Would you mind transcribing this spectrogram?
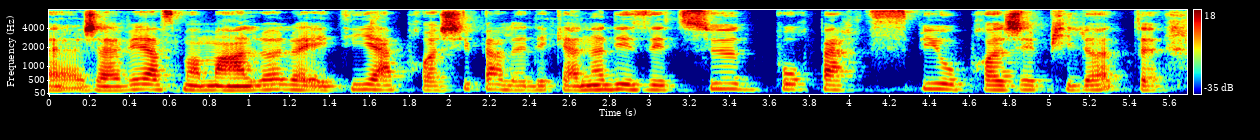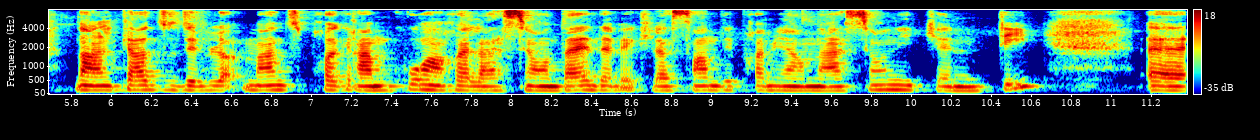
Euh, j'avais à ce moment-là là, été approchée par le décanat des études pour participer au projet pilote dans le cadre du développement du programme cours en relation d'aide avec le Centre des Premières Nations, Nikente. Euh,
